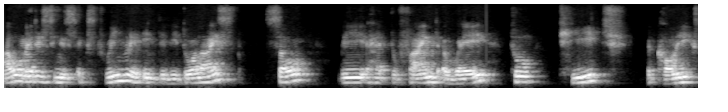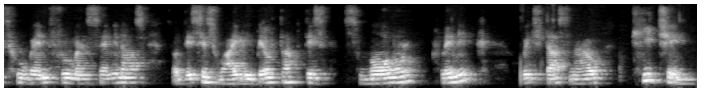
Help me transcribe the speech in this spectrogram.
our medicine is extremely individualized, so we had to find a way to teach the colleagues who went through my seminars. So this is why we built up this smaller clinic, which does now teaching.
